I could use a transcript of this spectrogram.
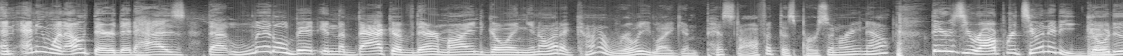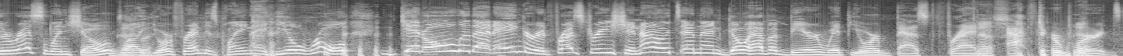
And anyone out there that has that little bit in the back of their mind going, you know what, I kind of really like am pissed off at this person right now. There's your opportunity. Go to the wrestling show Exactly. while your friend is playing a heel role. Get all of that anger and frustration out, and then go have a beer with your best friend Yes. afterwards.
